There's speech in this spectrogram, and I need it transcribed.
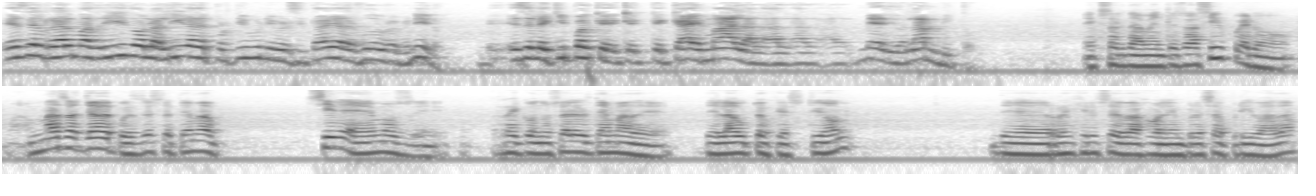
es el Real Madrid o la Liga Deportiva Universitaria del fútbol femenino. Es el equipo que, que, cae mal al, al, al medio, al ámbito. Exactamente, es así, pero más allá de, pues, de este tema, sí debemos reconocer el tema de, la autogestión, de regirse bajo la empresa privada,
